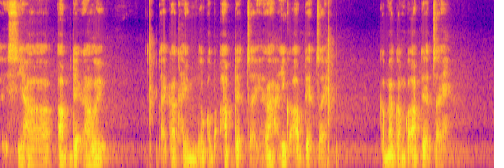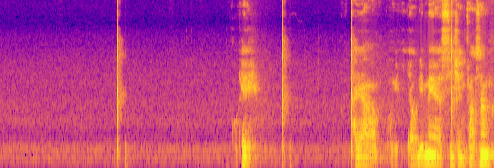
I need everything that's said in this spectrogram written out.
嚟试下 update 下去，大家睇唔到个 update 掣啊！呢个 update 掣，揿一揿个 update 掣。 OK，睇下有啲咩事情發生。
